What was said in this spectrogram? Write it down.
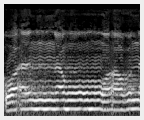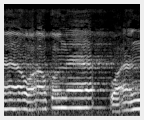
وأنه هو أغنى وأقنى رب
